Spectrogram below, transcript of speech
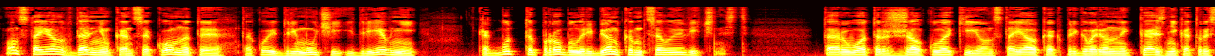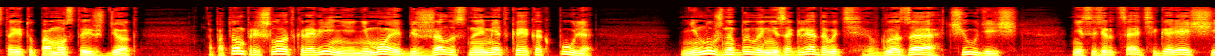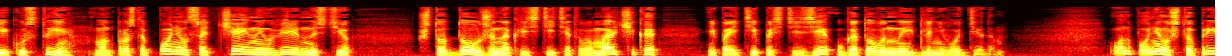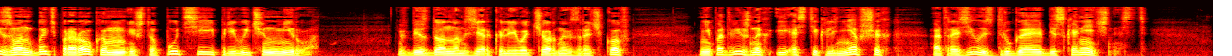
Он стоял в дальнем конце комнаты, такой дремучий и древний, как будто пробыл ребенком целую вечность. Тарвотер сжал кулаки, он стоял как приговоренный к казни, который стоит у помоста и ждет. А потом пришло откровение, немое, безжалостное, меткое, как пуля. Не нужно было ни заглядывать в глаза чудищ, не созерцать горящие кусты. Он просто понял с отчаянной уверенностью, что должен окрестить этого мальчика и пойти по стезе, уготованной для него дедом. Он понял, что призван быть пророком и что путь сей привычен миру. В бездонном зеркале его черных зрачков – неподвижных и остекленевших, отразилась другая бесконечность.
